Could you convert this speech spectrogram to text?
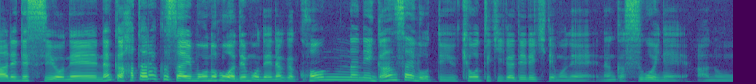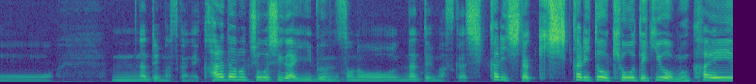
ああれですよねなんか働く細胞の方はでもねなんかこんなねがん細胞っていう強敵が出てきてもねなんかすごいねあのー何と言いますかね体の調子がいい分その何と言いますかしっかりしたしっかりと強敵を迎え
